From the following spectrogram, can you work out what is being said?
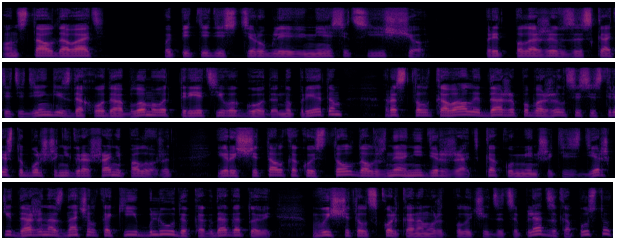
Он стал давать по 50 рублей в месяц еще, предположив взыскать эти деньги из дохода Обломова третьего года, но при этом растолковал и даже побожился сестре, что больше ни гроша не положит, и рассчитал, какой стол должны они держать, как уменьшить издержки, даже назначил, какие блюда, когда готовить, высчитал, сколько она может получить за цыплят, за капусту,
